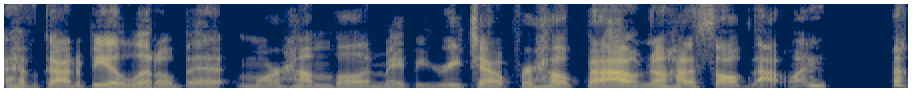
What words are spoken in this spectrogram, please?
have got to be a little bit more humble and maybe reach out for help. But I don't know how to solve that one.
